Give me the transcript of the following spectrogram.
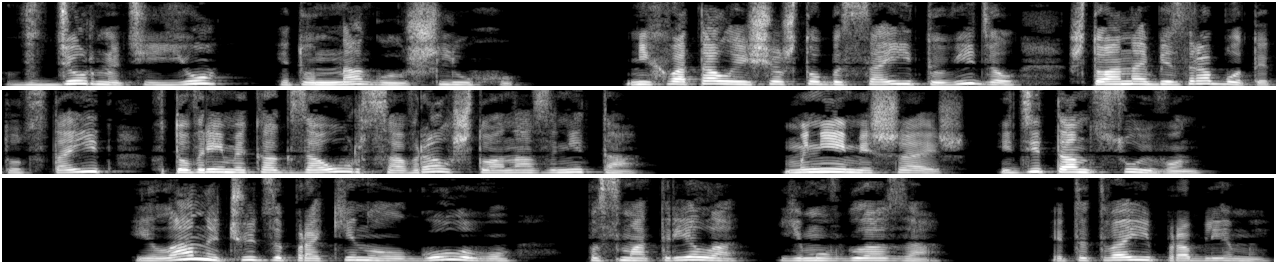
Вздернуть ее, эту наглую шлюху. Не хватало еще, чтобы Саид увидел, что она без работы тут стоит, в то время как Заур соврал, что она занята. «Мне мешаешь. Иди танцуй вон». Илана чуть запрокинула голову, посмотрела ему в глаза. «Это твои проблемы.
